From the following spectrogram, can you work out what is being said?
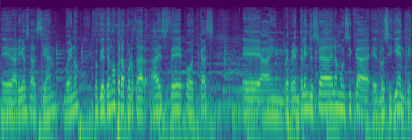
eh, Darío Sebastián. Bueno, lo que yo tengo para aportar a este podcast eh, en referente a la industria de la música es lo siguiente.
